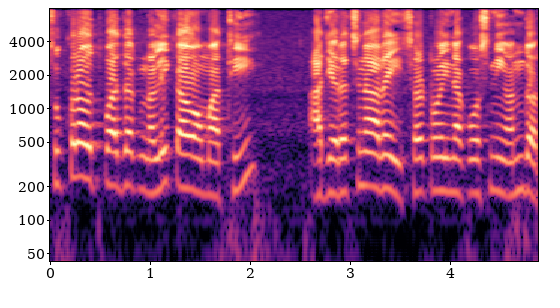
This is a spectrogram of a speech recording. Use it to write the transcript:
શુક્ર ઉત્પાદક નલિકાઓમાંથી આ જે રચના રહી સરટોળીના કોષની અંદર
